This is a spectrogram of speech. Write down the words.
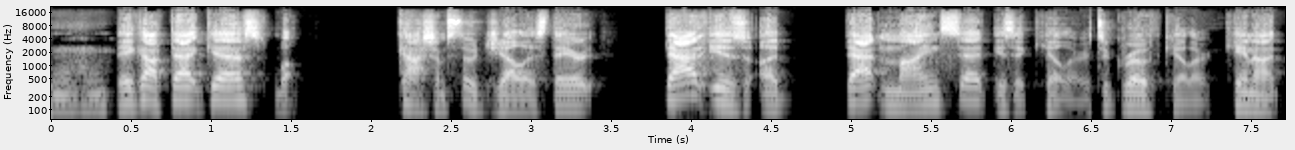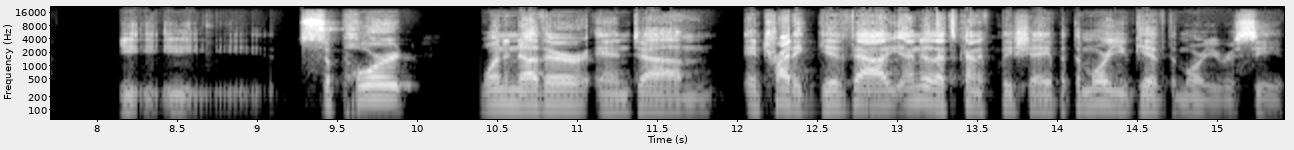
Mm-hmm. They got that guest. Well, gosh, I'm so jealous. They're, that is a, that mindset is a killer. It's a growth killer. Cannot you, you, you support one another and um and try to give value. I know that's kind of cliche, but the more you give, the more you receive.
